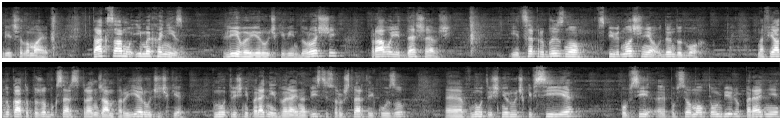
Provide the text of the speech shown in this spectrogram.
більше ламають. Так само і механізм. Лівої ручки він дорожчий, правої дешевший. І це приблизно співвідношення 1 до 2. На Fiat Ducato, Peugeot Boxer, Citroën Jumper є ручечки внутрішні передніх дверей на 244 кузов. Е, Внутрішні ручки всі є по, всі, е, по всьому автомобілю. Передні,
